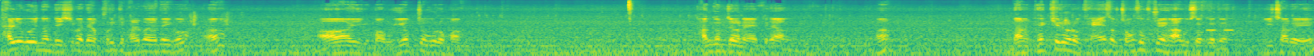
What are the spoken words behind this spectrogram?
달리고 있는데 씨발 내가 브레이크 밟아야 돼 이거? 어? 아 이거 막 위협적으로 막 방금 전에 그냥 어? 나는 100km로 계속 정속 주행하고 있었거든 이 차로에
